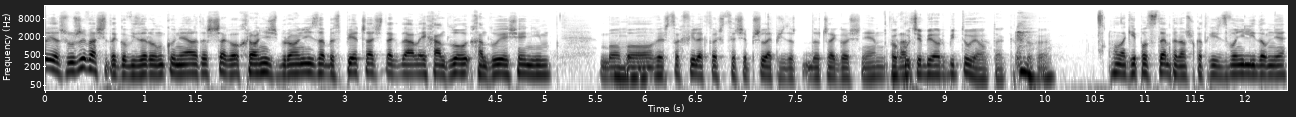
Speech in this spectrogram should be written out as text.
wiesz, używa się tego wizerunku, nie, ale też trzeba go chronić, bronić, zabezpieczać i tak dalej, Handlu, handluje się nim, bo, bo wiesz, co chwilę ktoś chce cię przylepić do, do czegoś, nie? Wokół Raz- ciebie orbitują tak trochę. Są takie podstępy, na przykład kiedyś dzwonili do mnie,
